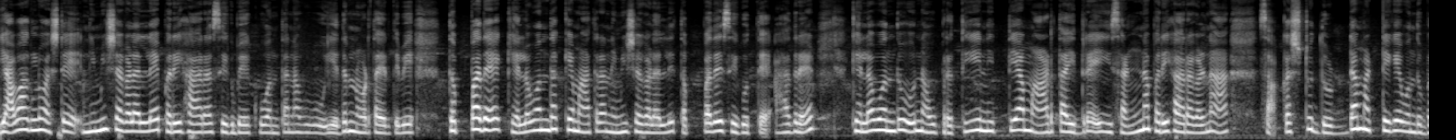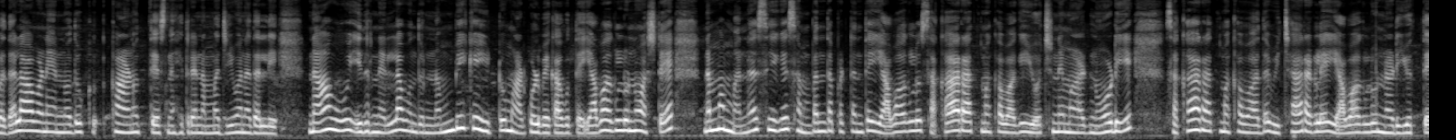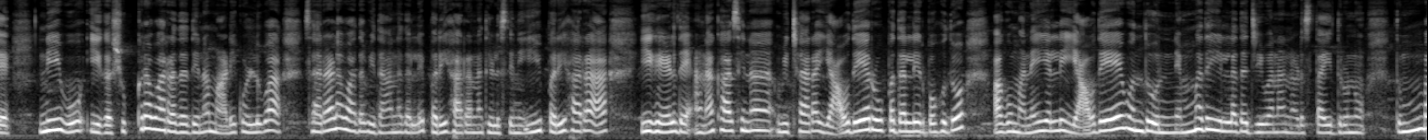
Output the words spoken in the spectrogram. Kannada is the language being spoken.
ಯಾವಾಗಲೂ ಅಷ್ಟೇ ನಿಮಿಷಗಳಲ್ಲೇ ಪರಿಹಾರ ಸಿಗಬೇಕು ಅಂತ ನಾವು ಎದುರು ನೋಡ್ತಾ ಇರ್ತೀವಿ. ತಪ್ಪದೆ ಕೆಲವೊಂದಕ್ಕೆ ಮಾತ್ರ ನಿಮಿಷಗಳಲ್ಲಿ ತಪ್ಪದೇ ಸಿಗುತ್ತೆ. ಆದರೆ ಕೆಲವೊಂದು ನಾವು ಪ್ರತಿನಿತ್ಯ ಮಾಡ್ತಾ ಇದ್ದರೆ ಈ ಸಣ್ಣ ಪರಿಹಾರಗಳನ್ನ ಸಾಕಷ್ಟು ದೊಡ್ಡ ಮಟ್ಟಿಗೆ ಒಂದು ಬದಲಾವಣೆ ಅನ್ನೋದು ಕಾಣುತ್ತೆ ಸ್ನೇಹಿತರೆ ನಮ್ಮ ಜೀವನದಲ್ಲಿ. ನಾವು ಇದನ್ನೆಲ್ಲ ಒಂದು ನಂಬಿಕೆ ಇಟ್ಟು ಮಾಡ್ಕೊಳ್ಬೇಕಾಗುತ್ತೆ. ಯಾವಾಗಲೂ ಅಷ್ಟೇ ನಮ್ಮ ಮನಸ್ಸಿಗೆ ಸಂಬಂಧಪಟ್ಟಂತೆ ಯಾವಾಗಲೂ ಸಕಾರಾತ್ಮಕವಾಗಿ ಯೋಚನೆ ಮಾಡಿ, ನೋಡಿ ಸಕಾರಾತ್ಮಕವಾದ ವಿಚಾರಗಳೇ ಯಾವಾಗಲೂ ನಡೆಯುತ್ತೆ. ನೀವು ಈಗ ಶುಕ್ರವಾರದ ದಿನ ಮಾಡಿಕೊಳ್ಳುವ ಸರಳವಾದ ವಿಧಾನದಲ್ಲೇ ಪರಿಹಾರನ ತಿಳಿಸ್ತೀನಿ. ಈ ಪರಿಹಾರ ಈಗ ಹೇಳಿದೆ, ಹಣಕಾಸಿನ ವಿಚಾರ ಯಾವುದೇ ರೂಪದಲ್ಲಿರಬಹುದು, ಹಾಗೂ ಮನೆಯಲ್ಲಿ ಯಾವುದೇ ಒಂದು ನೆಮ್ಮದಿ ಇಲ್ಲದ ಜೀವನ ನಡೆಸ್ತಾ ಇದ್ರೂ ತುಂಬ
